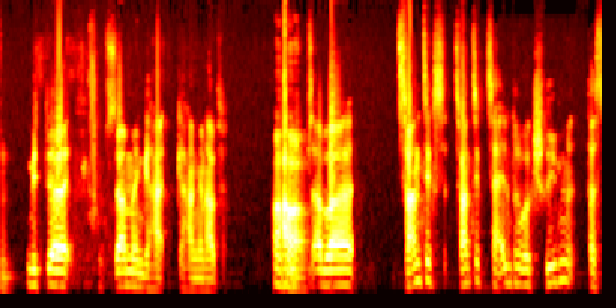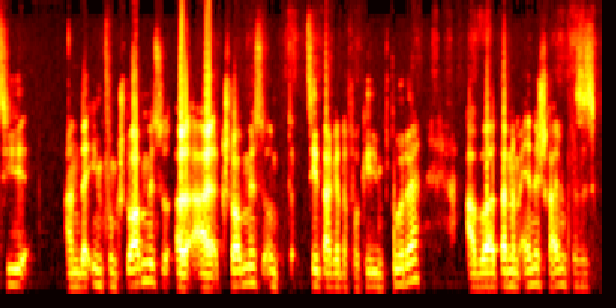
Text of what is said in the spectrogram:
hm. mit der Impfung zusammengehangen hat. Aha. Haben aber 20, 20 Zeilen darüber geschrieben, dass sie an der Impfung gestorben ist, äh, äh, gestorben ist und zehn Tage davor geimpft wurde, aber dann am Ende schreiben, dass es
